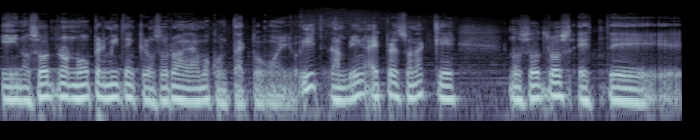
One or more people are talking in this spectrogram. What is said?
y nosotros no permiten que nosotros hagamos contacto con ellos. Y también hay personas que nosotros este,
